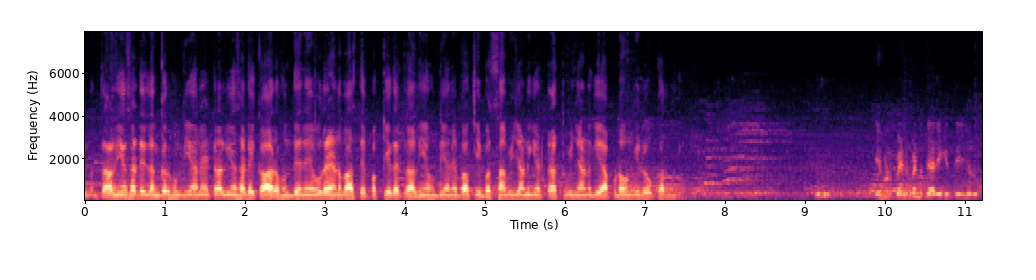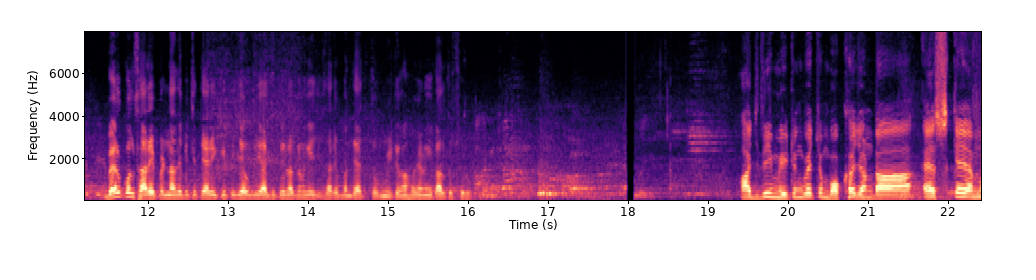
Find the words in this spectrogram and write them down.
ਟਰਾਲੀਆਂ ਸਾਡੇ ਲੰਗਰ ਹੁੰਦੀਆਂ ਨੇ ਟਰਾਲੀਆਂ ਸਾਡੇ ਘਰ ਹੁੰਦੇ ਨੇ ਉਹ ਰਹਿਣ ਵਾਸਤੇ ਪੱਕੇ ਦਾ ਟਰਾਲੀਆਂ ਹੁੰਦੀਆਂ ਨੇ ਬਾਕੀ ਬੱਸਾਂ ਵੀ ਜਾਣਗੀਆਂ ਟਰੱਕ ਵੀ ਜਾਣਗੇ ਅਪ ਡਾਊਨ ਵੀ ਲੋਕ ਕਰਨਗੇ। ਇਹ ਹੁਣ ਪਿੰਡ ਪਿੰਡ ਤਿਆਰੀ ਕੀਤੀ ਸ਼ੁਰੂ ਕੀਤੀ ਹੈ? ਬਿਲਕੁਲ ਸਾਰੇ ਪਿੰਡਾਂ ਦੇ ਵਿੱਚ ਤਿਆਰੀ ਕੀਤੀ ਜਾਊਗੀ ਅੱਜ ਤੋਂ ਲੱਗਣਗੇ ਜੀ ਸਾਰੇ ਬੰਦੇ ਅੱਜ ਤੋਂ ਮੀਟਿੰਗਾਂ ਹੋ ਜਾਣਗੀਆਂ ਕੱਲ ਤੋਂ ਸ਼ੁਰੂ। ਅੱਜ ਦੀ ਮੀਟਿੰਗ ਵਿੱਚ ਮੁੱਖ ਏਜੰਡਾ ਐਸਕੇਐਮ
